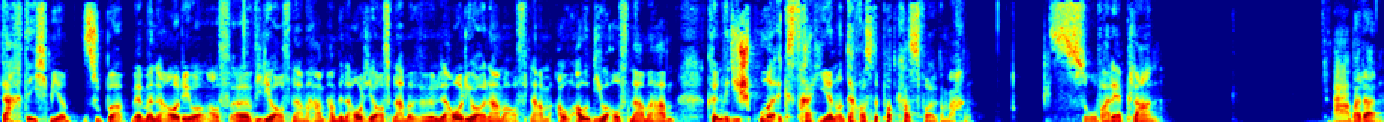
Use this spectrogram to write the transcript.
Dachte ich mir, super, wenn wir eine Audio auf äh, Videoaufnahme haben, haben wir eine Audioaufnahme. Wenn wir eine Audioaufnahme Aufnahme, Audioaufnahme haben, können wir die Spur extrahieren und daraus eine Podcast-Folge machen. So war der Plan. Aber dann.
